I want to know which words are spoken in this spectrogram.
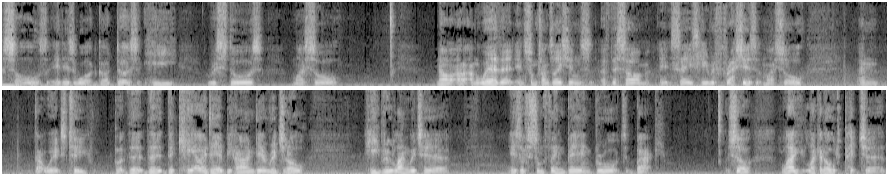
souls. It is what God does. He restores my soul. Now, I'm aware that in some translations of the psalm it says, He refreshes my soul, and that works too. But the, the, the key idea behind the original Hebrew language here is of something being brought back. So, like like an old picture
